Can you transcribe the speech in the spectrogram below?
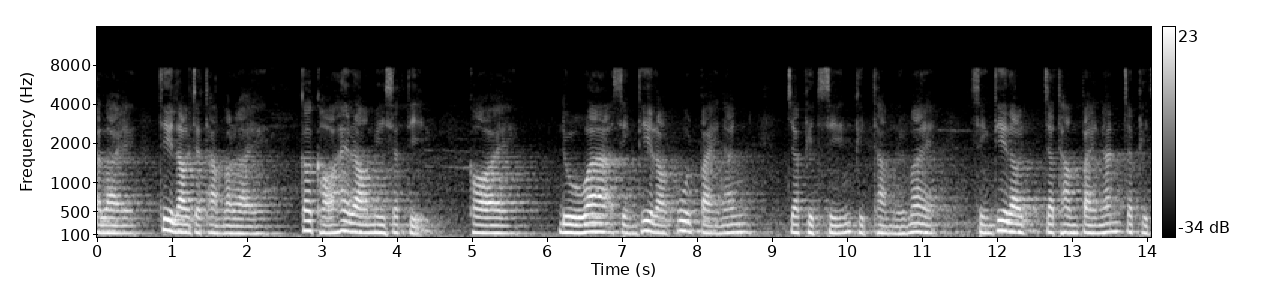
อะไรที่เราจะทำอะไร ก็ขอให้เรามีสติ คอยดูว่าสิ่งที่เราพูดไปนั้น จะผิดศีลผิดธรรมหรือไม่ สิ่งที่เราจะทำไปนั้นจะผิด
